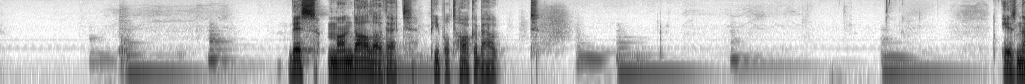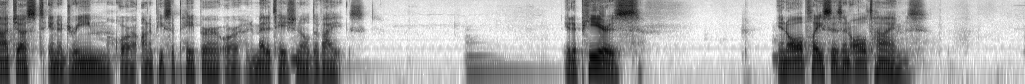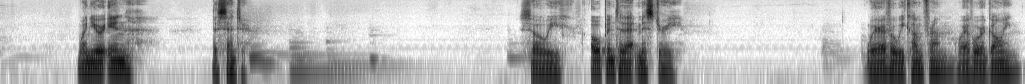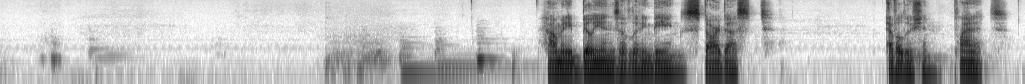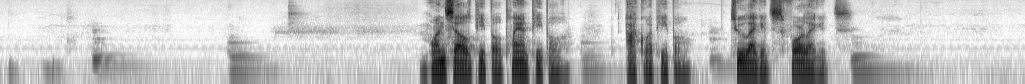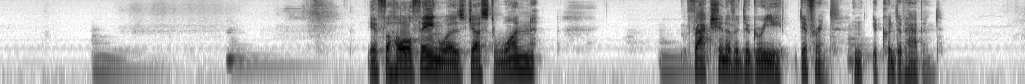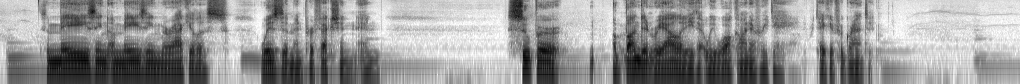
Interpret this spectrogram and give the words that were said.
This mandala that people talk about is not just in a dream or on a piece of paper or a meditational device. It appears in all places and all times when you're in the center. So we open to that mystery wherever we come from, wherever we're going. How many billions of living beings, stardust, evolution, planets. One celled people, plant people, aqua people two leggeds, four leggeds. If the whole thing was just one fraction of a degree different, it couldn't have happened. It's amazing, amazing, miraculous wisdom and perfection and super abundant reality that we walk on every day. We take it for granted.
